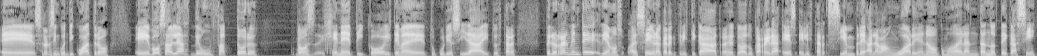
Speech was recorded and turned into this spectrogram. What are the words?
eh, Solar 54, eh, vos hablás de un factor, vamos, genético, el tema de tu curiosidad y tu estar. Pero realmente, digamos, si hay una característica a través de toda tu carrera es el estar siempre a la vanguardia, ¿no? Como adelantándote casi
